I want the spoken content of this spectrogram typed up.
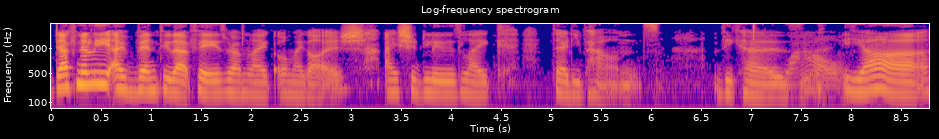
Definitely, I've been through that phase where I'm like, oh my gosh, I should lose like thirty pounds because Wow. yeah.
